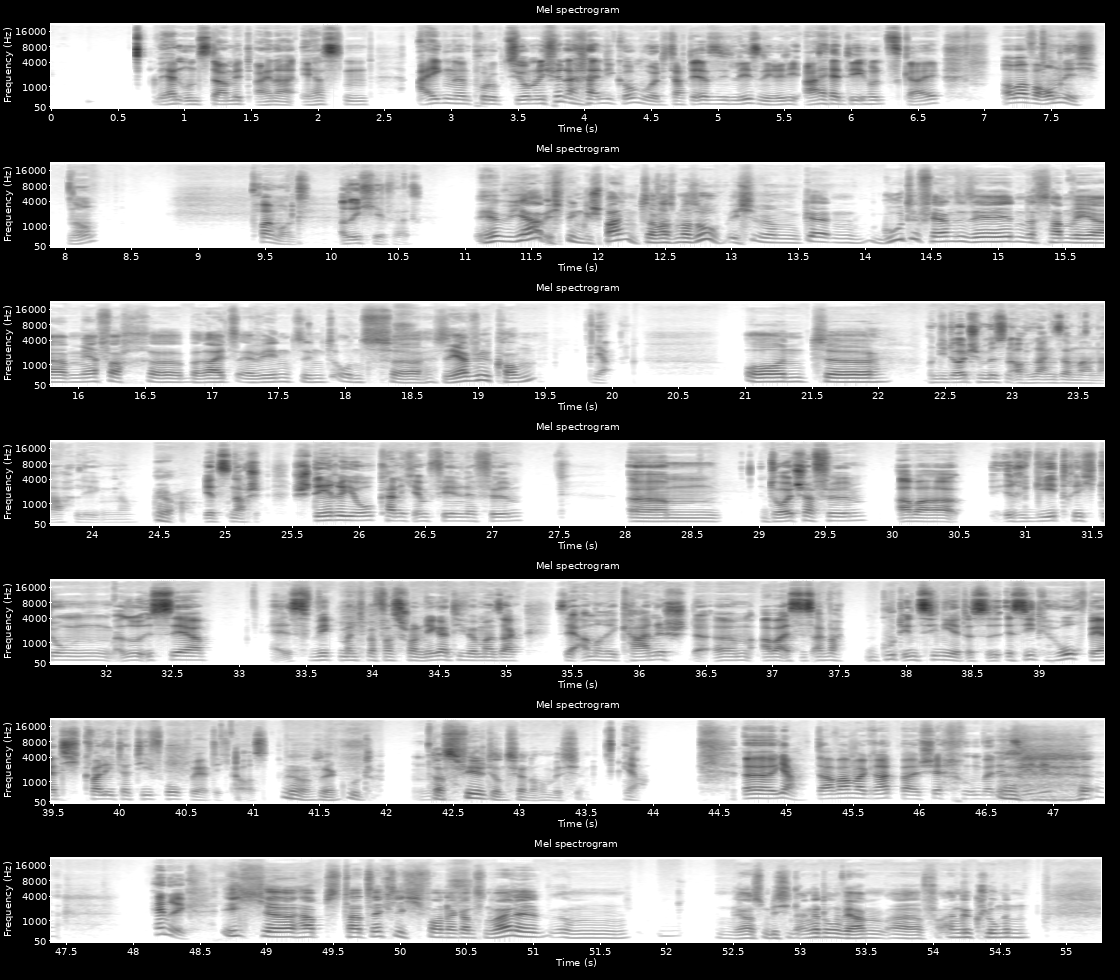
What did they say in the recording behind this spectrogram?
werden uns da mit einer ersten eigenen Produktion, und ich finde allein die Kombo, ich dachte erst, ich lese die die ARD und Sky, aber warum nicht? Ne? Freuen wir uns. Also ich jedenfalls. Äh, Ja, ich bin gespannt, sagen wir es mal so. Ich, ähm, ge- gute Fernsehserien, das haben wir ja mehrfach äh, bereits erwähnt, sind uns äh, sehr willkommen. Ja. Und äh, Und die Deutschen müssen auch langsam mal nachlegen. Ne? ja, Jetzt nach Stereo kann ich empfehlen, der Film. Ähm, deutscher Film, aber geht Richtung, also ist sehr, ja, es wirkt manchmal fast schon negativ, wenn man sagt, sehr amerikanisch, ähm, aber es ist einfach gut inszeniert. Es, es sieht hochwertig, qualitativ hochwertig aus. ja, sehr gut. Das fehlt uns ja noch ein bisschen. Äh, ja, da waren wir gerade bei Sherlock und bei den Serien. Henrik, Ich äh, habe es tatsächlich vor einer ganzen Weile, ähm, ja, ist ein bisschen angedrungen, wir haben äh, angeklungen.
